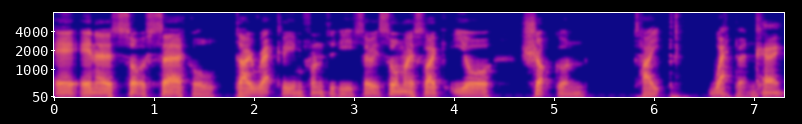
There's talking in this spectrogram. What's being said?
in a sort of circle directly in front of you. So it's almost like your shotgun type weapon. Okay.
